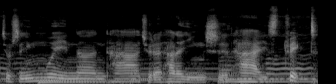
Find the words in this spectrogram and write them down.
就是因为呢，他觉得他的饮食太 strict，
